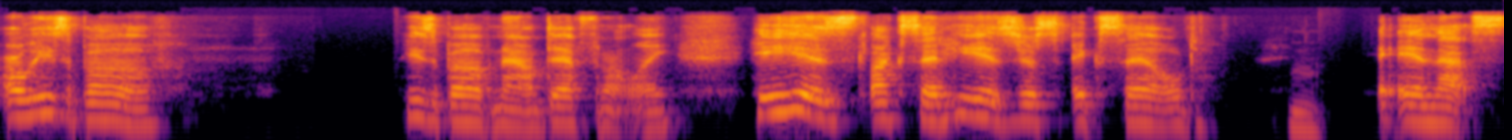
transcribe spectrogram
Oh, he's above. He's above now, definitely. He is, like I said, he has just excelled hmm. in that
